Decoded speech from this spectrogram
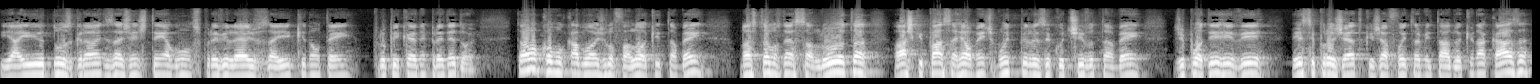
E aí, nos grandes, a gente tem alguns privilégios aí que não tem para o pequeno empreendedor. Então, como o Cabo Ângelo falou aqui também, nós estamos nessa luta. Acho que passa realmente muito pelo executivo também de poder rever esse projeto que já foi tramitado aqui na casa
